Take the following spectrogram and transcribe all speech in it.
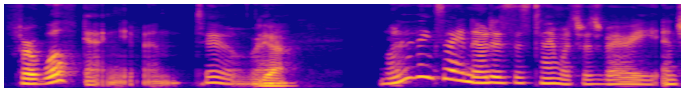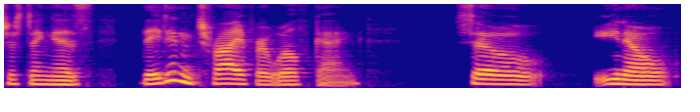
for Wolfgang, even too. Right? Yeah. One of the things I noticed this time, which was very interesting, is they didn't try for Wolfgang. So, you know,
